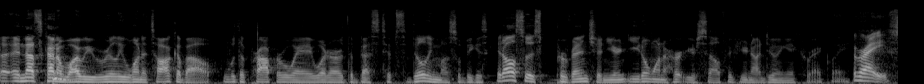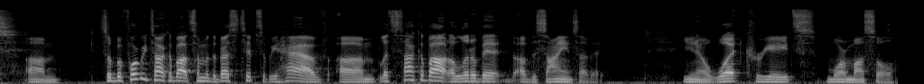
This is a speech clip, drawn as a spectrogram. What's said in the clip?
and that's kind of why we really want to talk about the proper way. What are the best tips to building muscle? Because it also is prevention. You're, you don't want to hurt yourself if you're not doing it correctly. Right. Um, so before we talk about some of the best tips that we have, um, let's talk about a little bit of the science of it. You know, what creates more muscle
